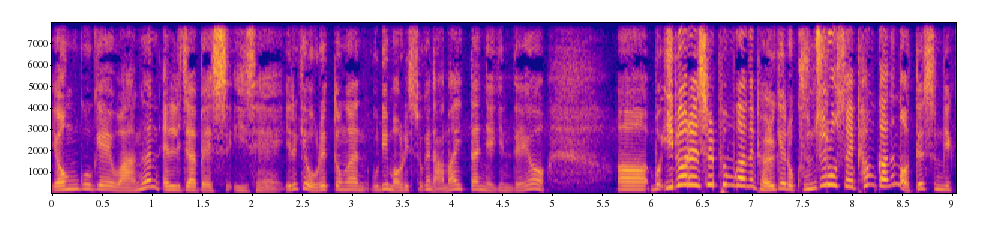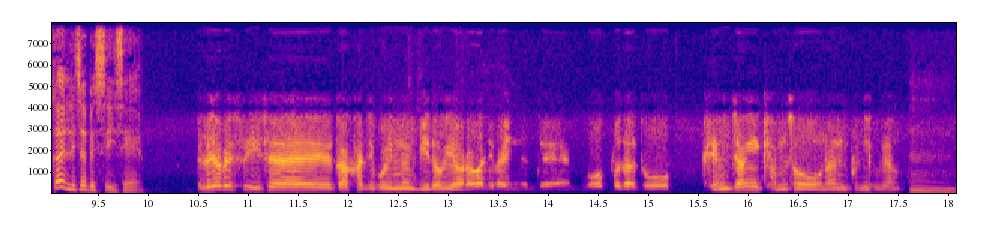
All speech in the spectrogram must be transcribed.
영국의 왕은 엘리자베스 2세 이렇게 오랫동안 우리 머릿속에 남아 있다는 얘긴데요. 어, 뭐 이별의 슬픔과는 별개로 군주로서의 평가는 어땠습니까? 엘리자베스 2세. 엘리자베스 2세가 가지고 있는 미덕이 여러 가지가 있는데 무엇보다도 굉장히 겸손한 분이고요. 음.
